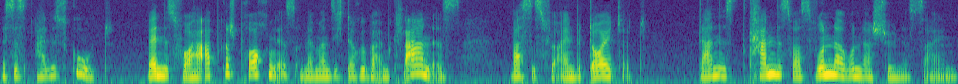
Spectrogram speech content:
Es ist alles gut, wenn es vorher abgesprochen ist und wenn man sich darüber im Klaren ist, was es für einen bedeutet, dann ist, kann das was Wunder, Wunderschönes sein.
